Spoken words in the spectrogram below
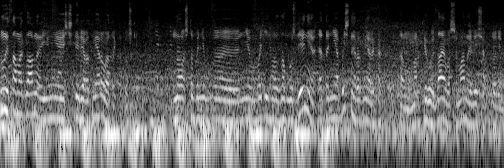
Ну и самое главное, у нее есть 4 размера у этой катушки. Но чтобы не, э, не вводить вас в заблуждение, это не обычные размеры, как там маркирует Дайва, Шимана или еще кто-либо.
